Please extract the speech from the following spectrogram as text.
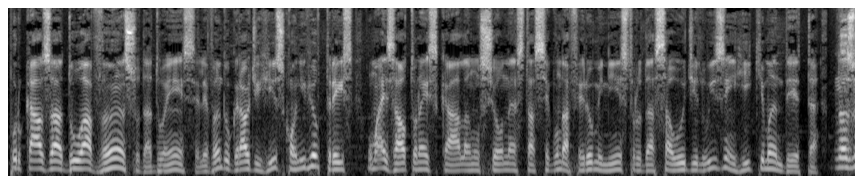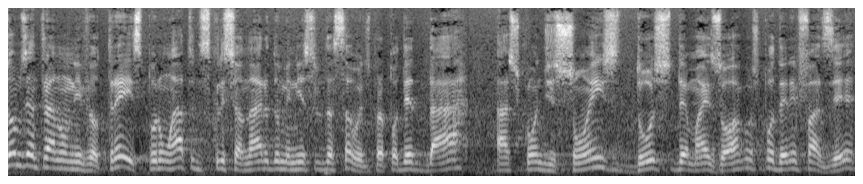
por causa do avanço da doença, elevando o grau de risco ao nível 3, o mais alto na escala, anunciou nesta segunda-feira o ministro da Saúde, Luiz Henrique Mandetta. Nós vamos entrar no nível 3 por um ato discricionário do ministro da Saúde, para poder dar as condições dos demais órgãos poderem fazer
